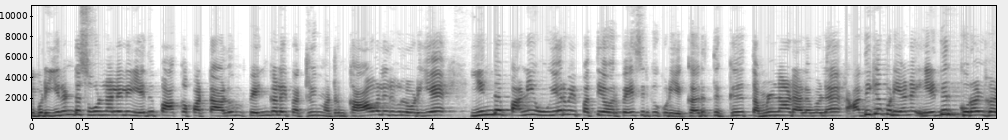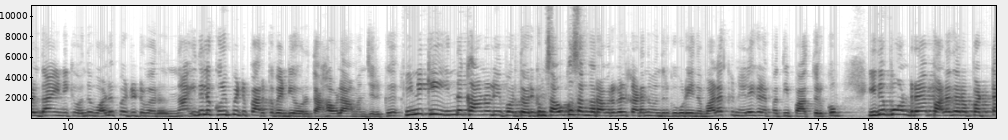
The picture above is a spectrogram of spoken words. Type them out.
இப்படி இரண்டு சூழ்நிலையில எது பார்க்கப்பட்டாலும் பெண்களை பற்றி மற்றும் காவலர்களுடைய இந்த பணி உயர்வை பத்தி அவர் பேசியிருக்கக்கூடிய கருத்துக்கு தமிழ்நாடு அளவுல அதிகப்படியான எதிர்குரல்கள் தான் இன்னைக்கு வந்து வலுப்பெற்றுட்டு வருதுன்னா இதுல குறிப்பிட்டு பார்க்க வேண்டிய ஒரு தகவலா அமைஞ்சிருக்கு. இன்னைக்கு இந்த காணொலியை பொறுத்த வரைக்கும் சவுக்கு சங்கர் அவர்கள் கடந்து வந்திருக்கக்கூடிய இந்த வழக்கு நிலைகளை பத்தி பார்த்திருக்கும். இது போன்ற பலதரப்பட்ட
